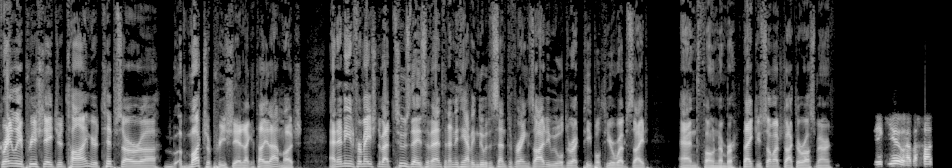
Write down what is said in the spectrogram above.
Greatly appreciate your time. Your tips are uh, much appreciated. I can tell you that much. And any information about Tuesday's event and anything having to do with the Center for Anxiety, we will direct people to your website and phone number. Thank you so much, Dr. Rosmarin. Thank you. Have a Chag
